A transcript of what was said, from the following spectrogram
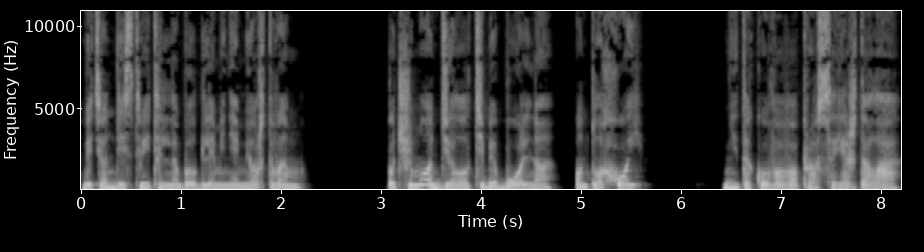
ведь он действительно был для меня мертвым. «Почему он делал тебе больно? Он плохой?» Не такого вопроса я ждала,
